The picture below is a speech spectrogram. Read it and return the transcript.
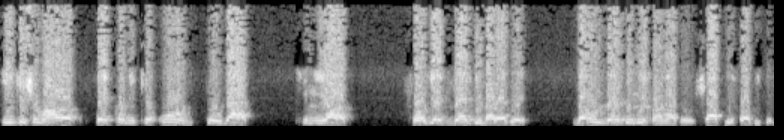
اینکه شما فکر کنید که اون دولت که میاد یک وردی بلده و اون ورد می‌خواند و شب میخوابید و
